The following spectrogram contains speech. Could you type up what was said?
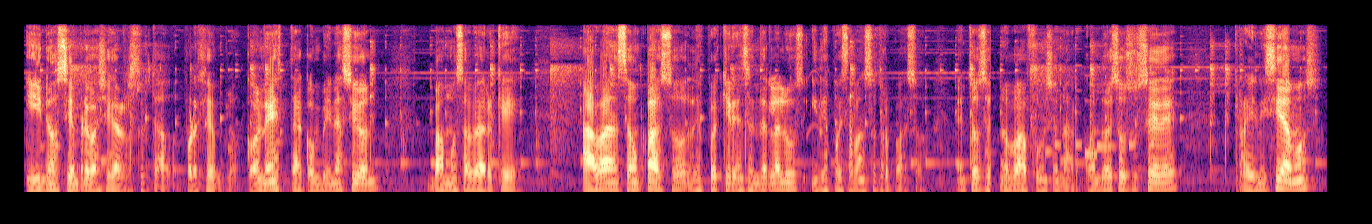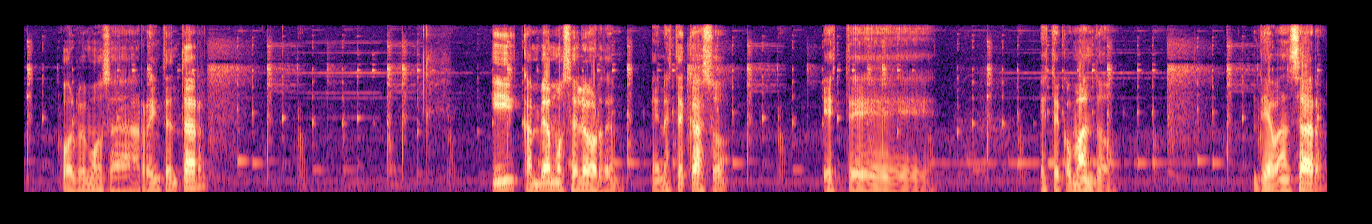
y no siempre va a llegar el resultado. Por ejemplo, con esta combinación vamos a ver que avanza un paso, después quiere encender la luz y después avanza otro paso. Entonces no va a funcionar. Cuando eso sucede, reiniciamos, volvemos a reintentar y cambiamos el orden. En este caso, este, este comando de avanzar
